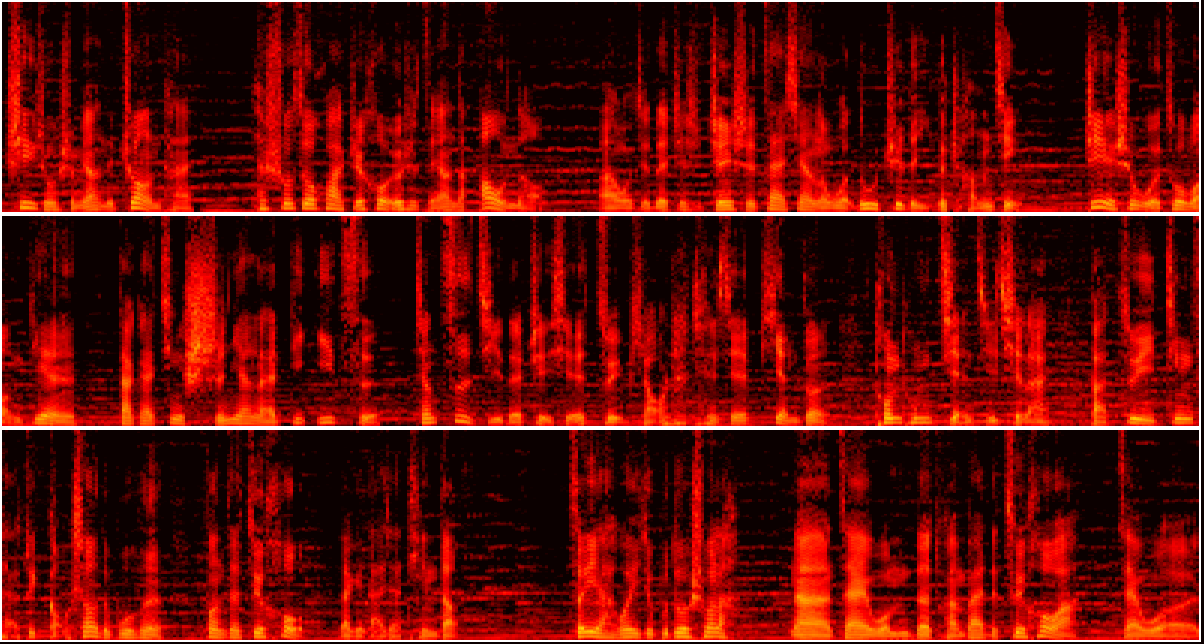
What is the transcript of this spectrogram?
是一种什么样的状态？他说错话之后又是怎样的懊恼？啊，我觉得这是真实再现了我录制的一个场景。这也是我做网店大概近十年来第一次将自己的这些嘴瓢的这些片段通通剪辑起来，把最精彩、最搞笑的部分放在最后来给大家听到。所以啊，我也就不多说了。那在我们的团拜的最后啊，在我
